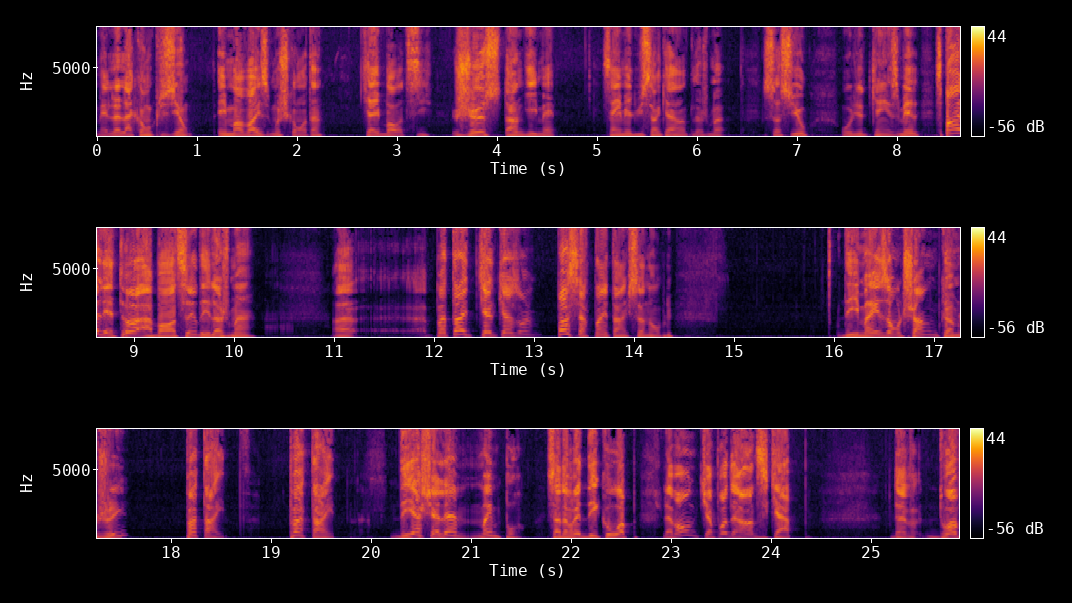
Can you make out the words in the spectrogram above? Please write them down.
Mais là, la conclusion, est mauvaise. Moi, je suis content qu'il ait bâti juste, entre guillemets, 5840 logements sociaux au lieu de 15 000. C'est pas à l'État à bâtir des logements. Euh, peut-être quelques-uns, pas certains tant que ça non plus. Des maisons de chambre comme j'ai, peut-être. Peut-être. Des HLM, même pas. Ça devrait être des coops. Le monde qui n'a pas de handicap doit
